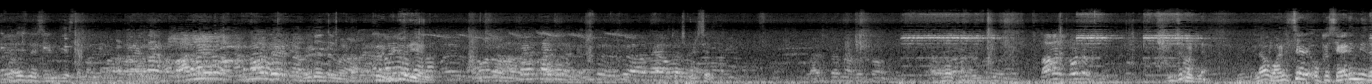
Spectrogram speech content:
ఫోటోస్ నేను సెండ్ చేస్తాను ఇక్కడ వీడియో తీయాలి. ఇటు సైడ్. కొంచెం ఇట్లా ఇలా వన్ సైడ్ ఒక సైడ్ మీద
